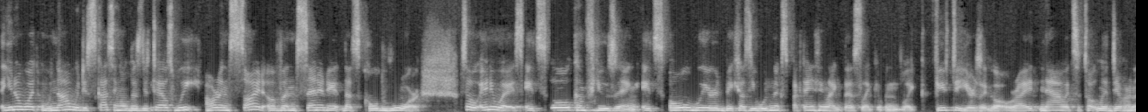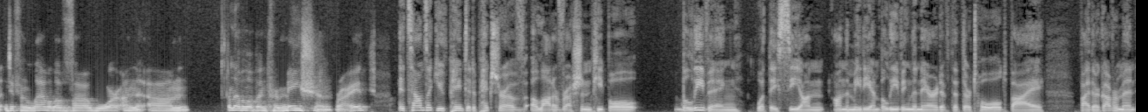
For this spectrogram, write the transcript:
you know what? Now we're discussing all these details. We are inside of insanity that's called war. So anyways it's all confusing. It's all weird because you wouldn't expect anything like this like even like 50 years ago right? Now it's a totally different different level of uh, war on um, level of information, right? It sounds like you've painted a picture of a lot of Russian people believing what they see on on the media and believing the narrative that they're told by by their government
